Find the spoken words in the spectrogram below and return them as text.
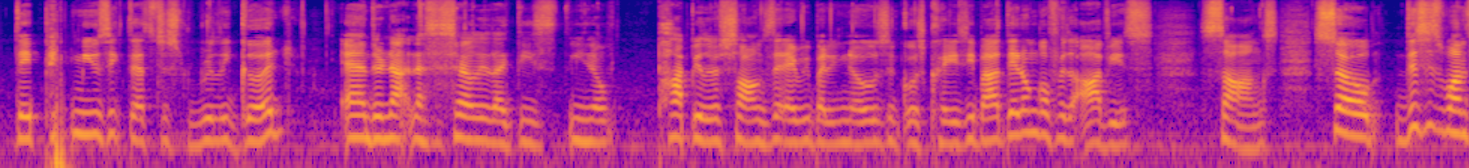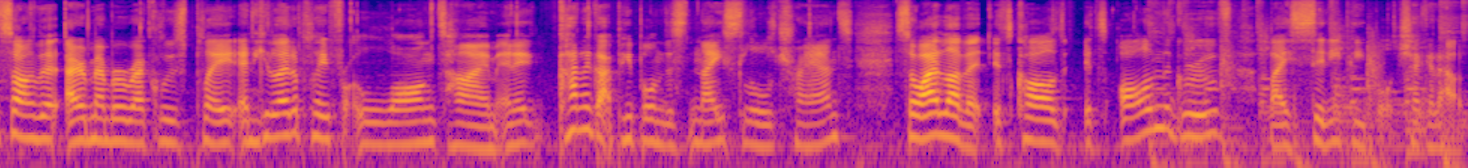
they pick music that's just really good and they're not necessarily like these you know popular songs that everybody knows and goes crazy about. They don't go for the obvious songs. So this is one song that I remember Recloose played, and he let it play for a long time, and it kind of got people in this nice little trance. So I love it. It's called "It's All in the Groove" by City People. Check it out.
